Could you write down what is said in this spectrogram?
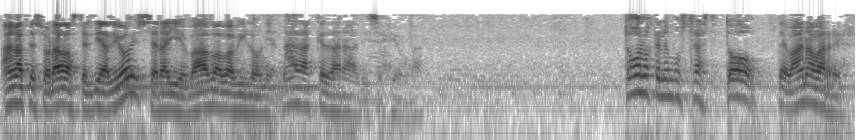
han atesorado hasta el día de hoy, será llevado a Babilonia. Nada quedará, dice Jehová. Todo lo que le mostraste, todo te van a barrer.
